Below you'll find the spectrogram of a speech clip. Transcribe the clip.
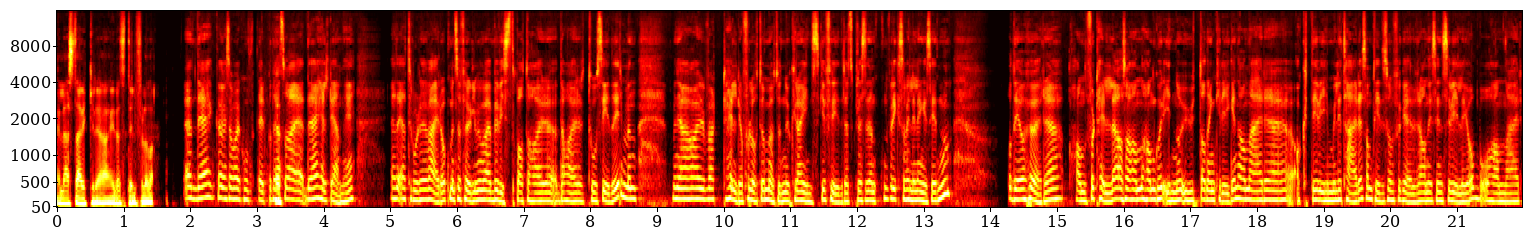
eller er sterkere i dette tilfellet. Da. Det kan jeg bare konfrontere på det, så er, det er jeg helt enig i. Jeg, jeg, tror det veier opp, men selvfølgelig må vi være bevisst på at det har, det har to sider. Men, men, jeg har vært heldig å få lov til å møte den ukrainske friidrettspresidenten for ikke så veldig lenge siden. Og det å høre han fortelle altså han, han, går inn og ut av den krigen. Han er eh, aktiv i militæret, samtidig som fungerer han i sin sivile jobb, og han er,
